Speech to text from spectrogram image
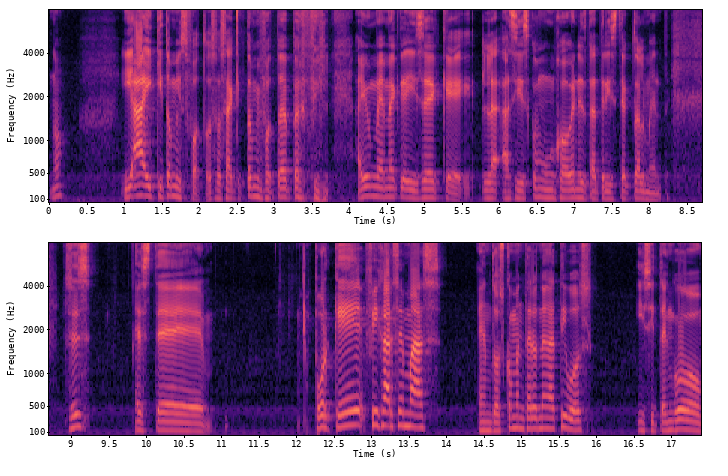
¿no? Y, ah, quito mis fotos, o sea, quito mi foto de perfil. Hay un meme que dice que así es como un joven está triste actualmente. Entonces, este... ¿Por qué fijarse más en dos comentarios negativos y si tengo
